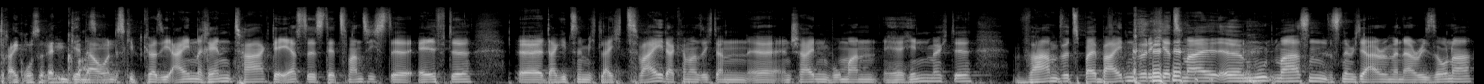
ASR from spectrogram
drei große Rennen. Quasi. Genau, und es gibt quasi einen Renntag. Der erste ist der 20.11. Äh, da gibt es nämlich gleich zwei. Da kann man sich dann äh, entscheiden, wo man äh, hin möchte. Warm wird es bei beiden, würde ich jetzt mal äh, mutmaßen. Das ist nämlich der Ironman Arizona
